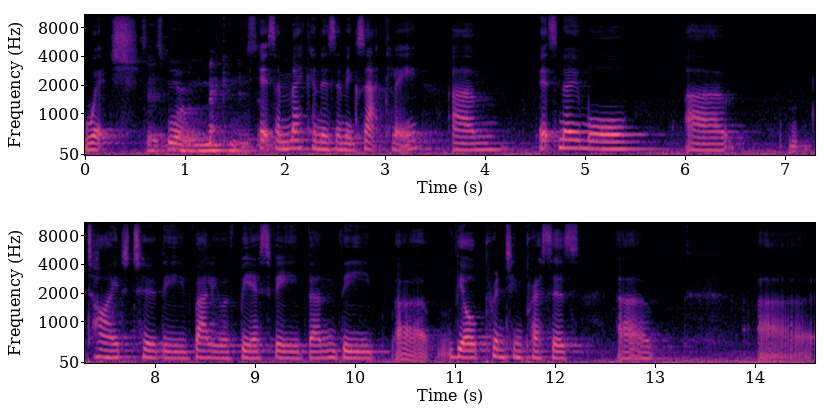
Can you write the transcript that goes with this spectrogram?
which. So it's more of a mechanism. It's a mechanism, exactly. Um, it's no more uh, tied to the value of BSV than the uh, the old printing presses uh, uh,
